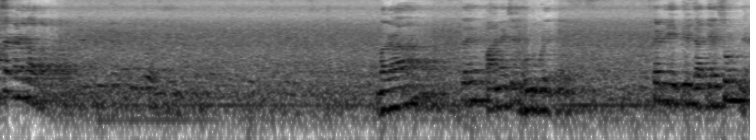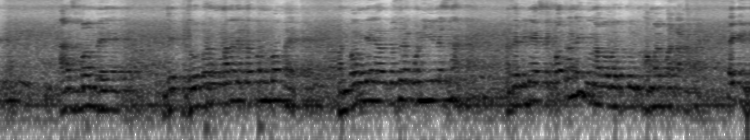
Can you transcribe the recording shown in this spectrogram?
असं घडलं राहतो बघा ते पाण्याचे बुडबुडे कधी येतील जाते सोडून द्या. आज बंब आहे. जे जोपर्यंत मला त्याचा पण बंब आहे. पण बंब गेल्यावर दुसरं कोणी येईलच ना. आता मी काय असं पत्र नाही घेऊन आलो वरतून अंमलपाटा आहे की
